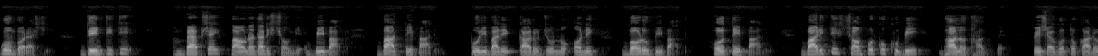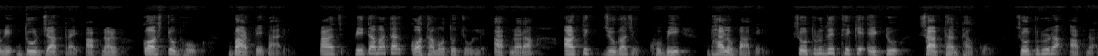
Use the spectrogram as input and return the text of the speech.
কুম্ভ রাশি, দিনটিতে ব্যবসায়ী পাওনাদারের সঙ্গে বিবাদ বাড়তে পারে। পরিবারের কারোর জন্য অনেক বড় বিবাদ হতে পারে। বাড়িতে সম্পর্ক খুবই ভালো থাকবে। পেশাগত কারণে দূরযাত্রায় আপনার কষ্টভোগ বাড়তে পারে। আজ পিতামাতার কথা মতো চললে আপনারা আর্থিক যোগাযোগ খুবই ভালো পাবেন। শত্রুদের থেকে একটু সাবধান থাকুন। শত্রুরা আপনার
